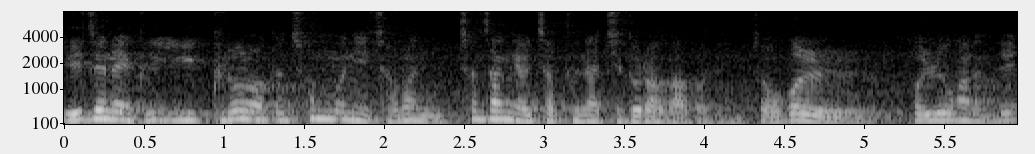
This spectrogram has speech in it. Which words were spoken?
예전에 그 이 그런 어떤 천문이 저런 천상열차 분야 지도라고 하거든. 저걸 보려고 하는데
